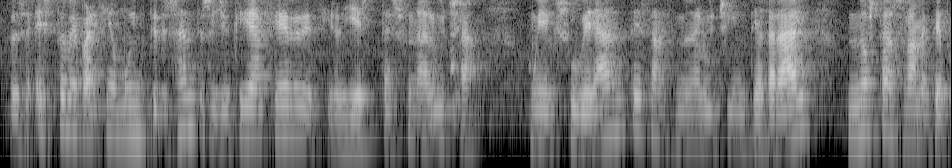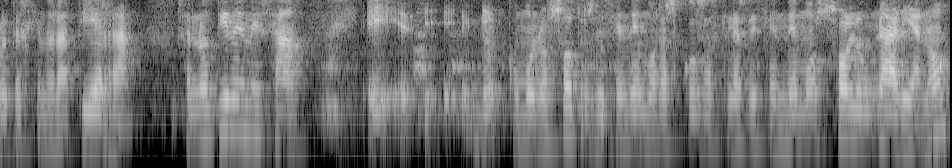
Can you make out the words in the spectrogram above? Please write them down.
Entonces esto me parecía muy interesante, o yo quería hacer, decir, oye, esta es una lucha muy exuberante, están haciendo una lucha integral, no están solamente protegiendo la tierra, o sea, no tienen esa, eh, eh, eh, como nosotros defendemos las cosas, que las defendemos solo un área, ¿no?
